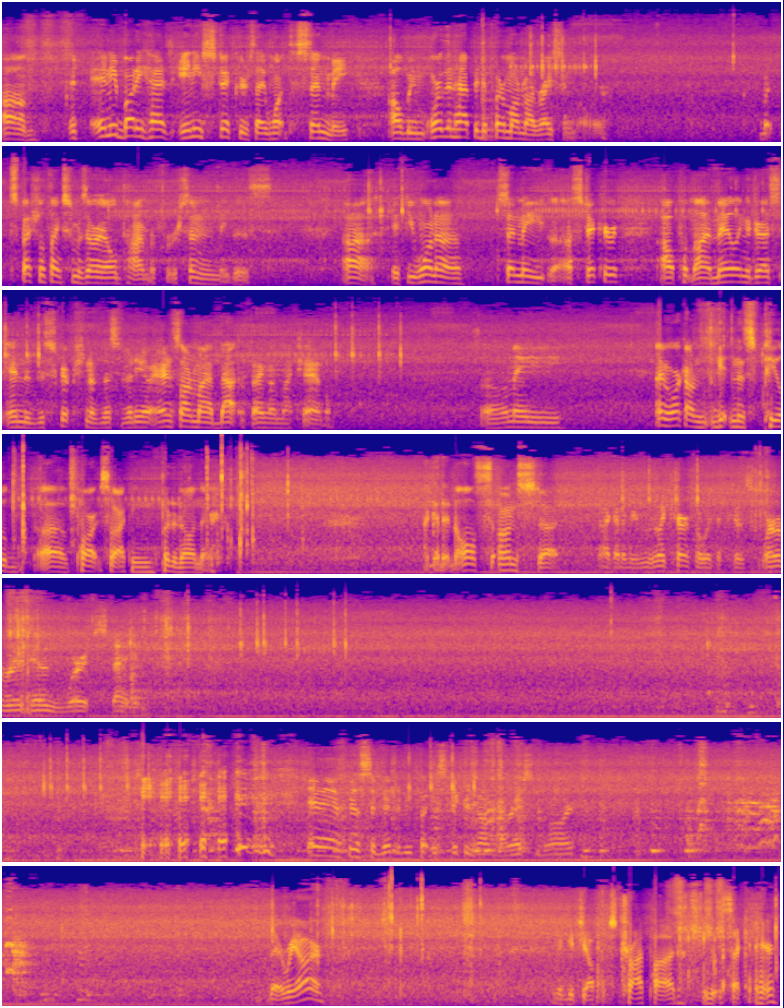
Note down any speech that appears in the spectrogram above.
Um, if anybody has any stickers they want to send me, I'll be more than happy to put them on my racing roller. But special thanks to Missouri Old-Timer for sending me this. Uh, if you want to send me a sticker, I'll put my mailing address in the description of this video, and it's on my about thing on my channel. So let me let me work on getting this peeled uh, part so I can put it on there. I got it all unstuck. I gotta be really careful with it because wherever it goes is where it's staying. it feels so good to be putting stickers on my racing mower. There we are. Let me get you off this tripod. Me a second here.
